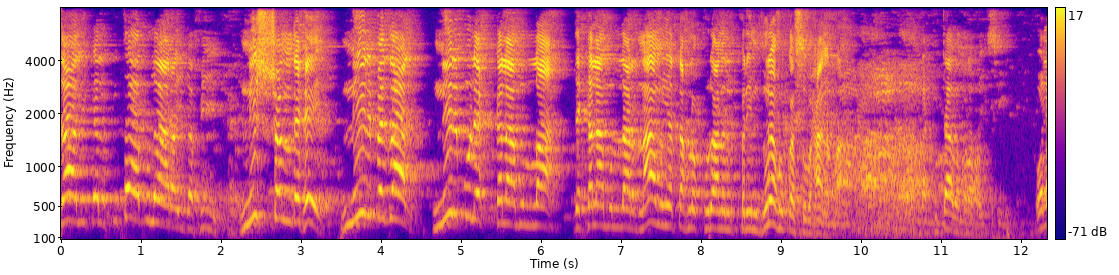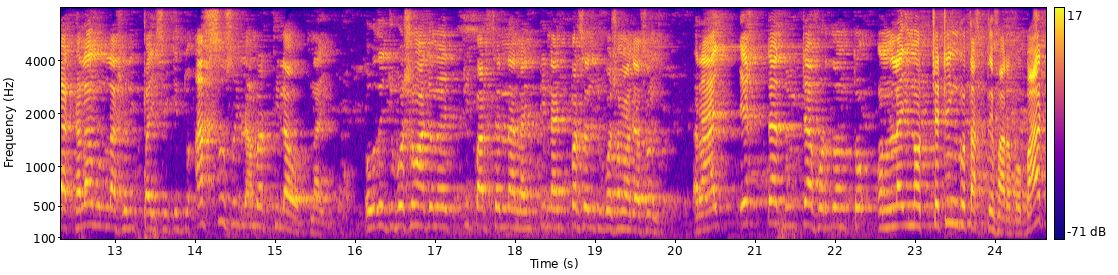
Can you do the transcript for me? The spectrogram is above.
জালিকাল কিতাবুল্লাহ রাইবাফি নিঃসন্দেহে, নির্বেজাল এক কালামুল্লাহ, যে কালামুল্লাহর নাম হইয়া তাহলে কুরআনুল করিম দূরে হোক সুবাহান আল্লাহ কিতাব আমরা পাইছি। ওলা কালামুল্লাহ শরীফ পাইছি, কিন্তু আফসোস হইলে আমরা তিলাওত নাই। ওদের যুব সমাজ এইটটি পার্সেন্ট না নাইনটি নাইন পার্সেন্ট যুব সমাজ আছেন রাত একটা দুইটা পর্যন্ত অনলাইনত চ্যাটিংও থাকতে পারব। বাট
